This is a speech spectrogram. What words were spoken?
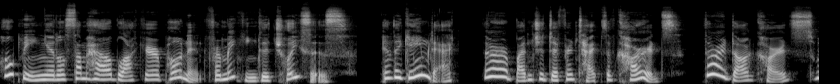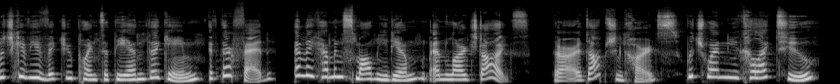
hoping it'll somehow block your opponent from making good choices. In the game deck, there are a bunch of different types of cards. There are dog cards, which give you victory points at the end of the game if they're fed, and they come in small, medium, and large dogs. There are adoption cards, which when you collect two,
